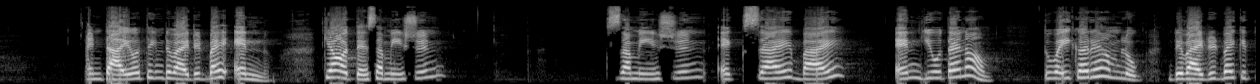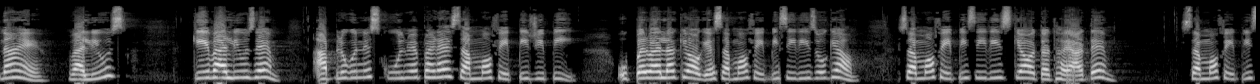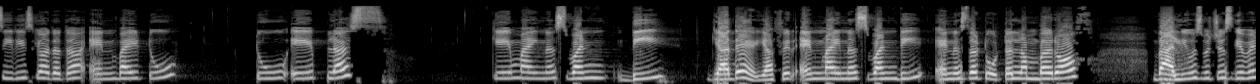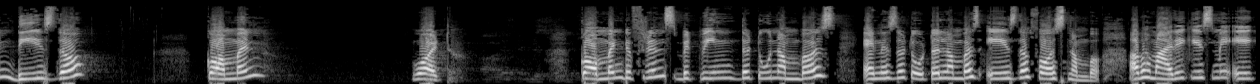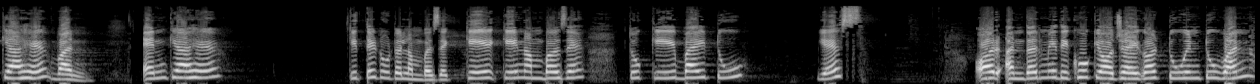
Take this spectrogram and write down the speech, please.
Entire thing divided by N क्या होता है? Summation summation X I by N ये होता है ना? तो वही कर रहे हैं हम लोग। डिवाइडेड बाय कितना है? वैल्यूज़ के वैल्यूज़ है। आप लोगों ने स्कूल में पढ़ा है सम ऑफ़ एपी एपीजीपी ऊपर वाला क्या हो गया? सम ऑफ़ एपी सीरीज़ हो गया? सम ऑफ़ एपी सीरीज़ क्या होता था, याद है? सम ऑफ़ एपी सीरीज़ क्या होता था? N by two two a plus k minus one d याद है? या फिर n minus one d n is the total number of values which is given d is the common what common difference between the two numbers. N is the total numbers, a is the first number. अब हमारे case में a क्या है? One n क्या है? कितने total numbers है? K k numbers है. तो k बाई टू यस और अंदर में देखो क्या हो जाएगा? Two into one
